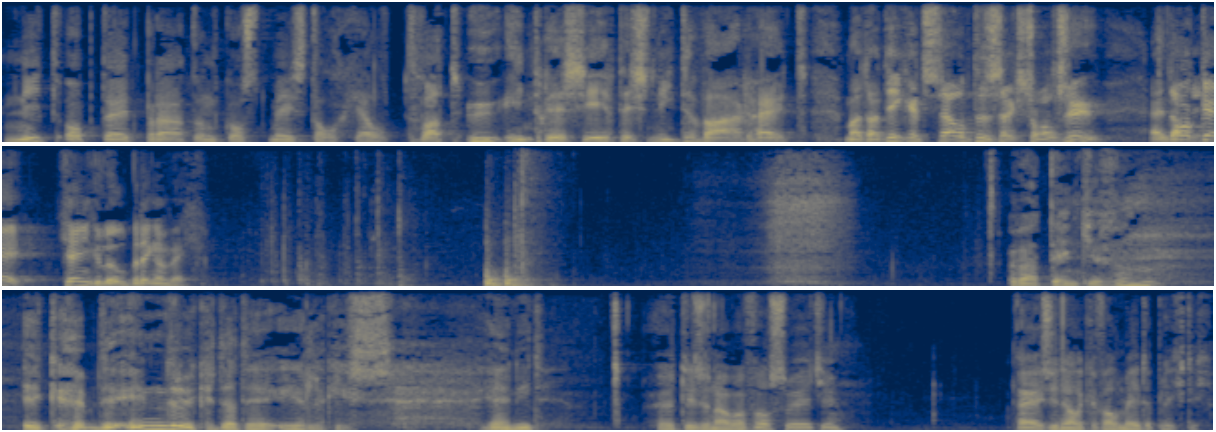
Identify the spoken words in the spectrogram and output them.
Niet op tijd praten kost meestal geld. Wat u interesseert is niet de waarheid, maar dat ik hetzelfde zeg zoals u. Oké, ik- geen gelul, breng hem weg. Wat denk je ervan? Ik heb de indruk dat hij eerlijk is. Jij niet? Het is een oude vos, weet je. Hij is in elk geval medeplichtig.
